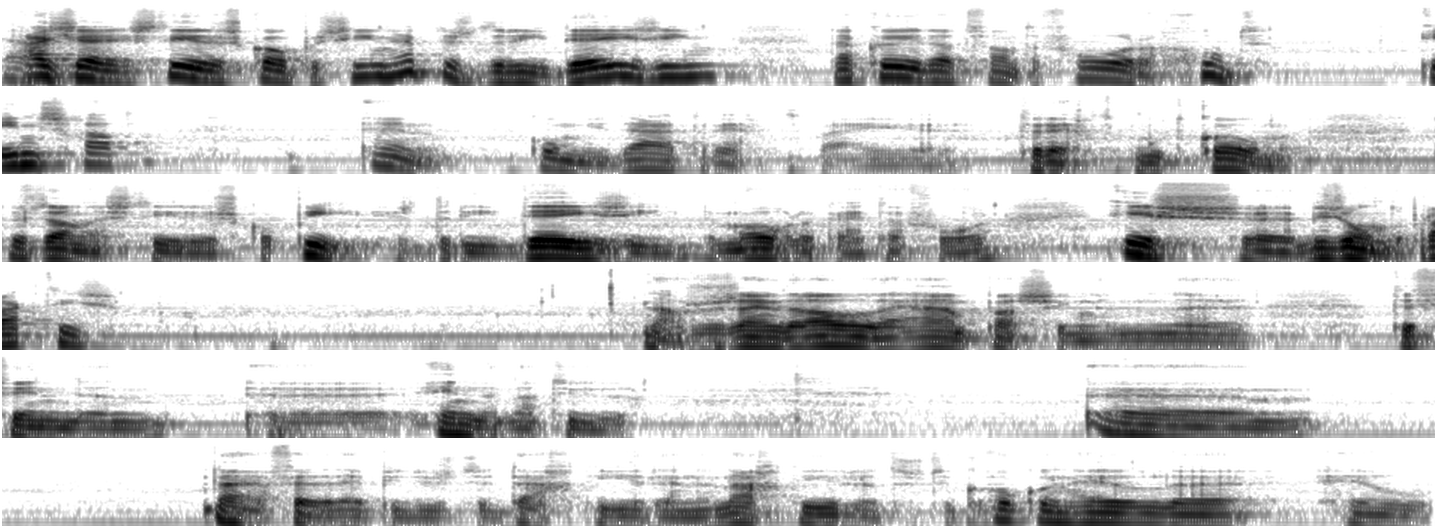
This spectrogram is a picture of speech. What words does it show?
Ja. Als jij stereoscopisch zien hebt, dus 3D zien, dan kun je dat van tevoren goed inschatten. En kom je daar terecht waar je terecht moet komen. Dus dan is stereoscopie, is 3D zien, de mogelijkheid daarvoor, is eh, bijzonder praktisch. Nou, zo zijn er allerlei aanpassingen te vinden in de natuur. Ehm, nou ja, verder heb je dus de dagdieren en de nachtdieren. Dat is natuurlijk ook een heel, eh, heel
